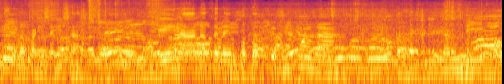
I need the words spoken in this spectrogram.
sila pa isa-isa. Eh, hinahanap nila yung putok. Nandito.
